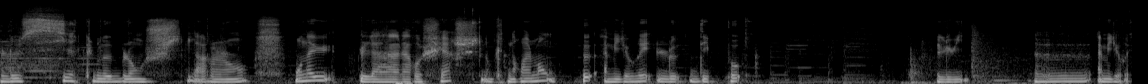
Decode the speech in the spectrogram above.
Le cirque me blanchit l'argent. On a eu la, recherche, donc normalement on peut améliorer le dépôt. Lui, euh, améliorer.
